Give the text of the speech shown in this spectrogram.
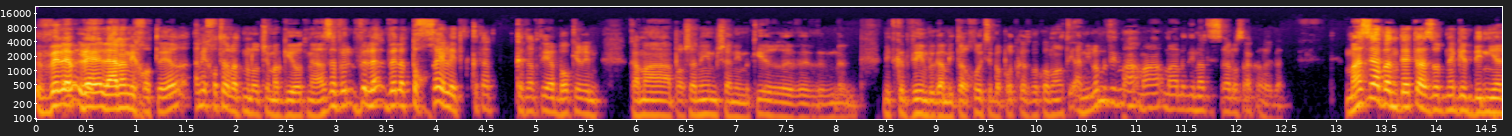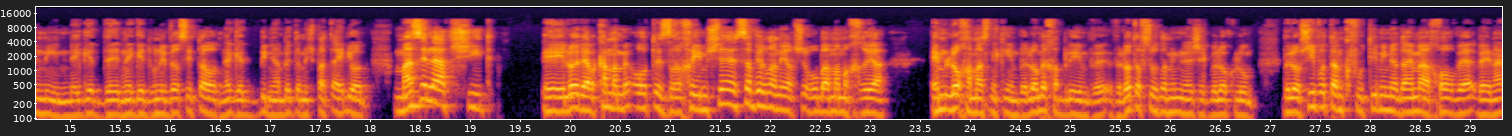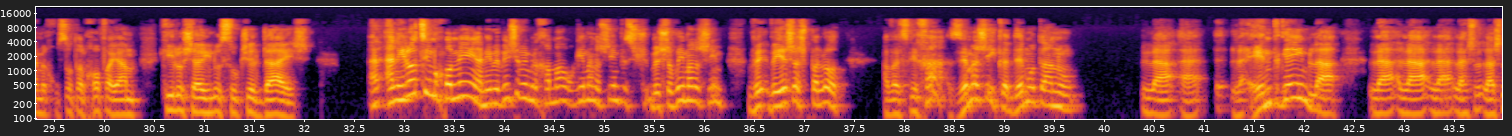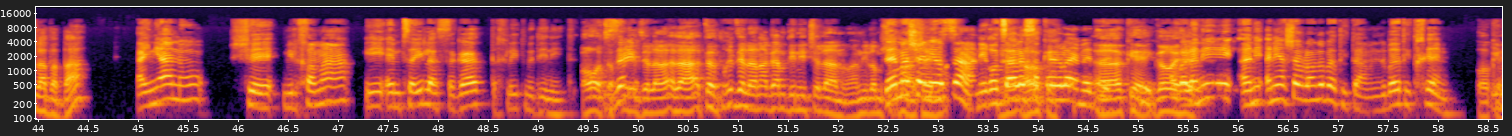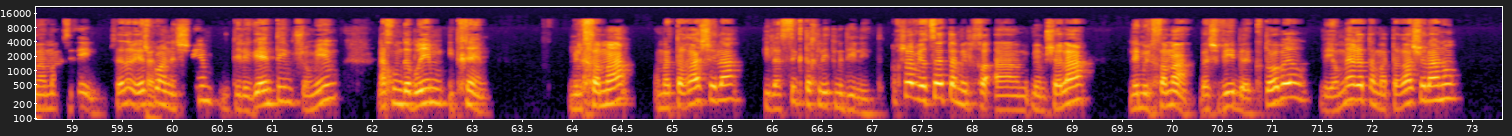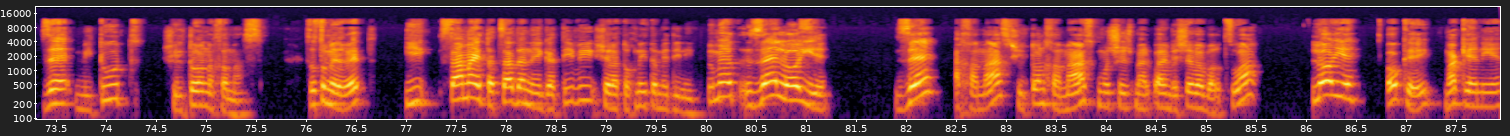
ולאן אני חותר? אני חותר לתמונות שמגיעות מעזה ולתוחלת, כתב, כתבתי הבוקר עם כמה פרשנים שאני מכיר ומתכתבים וגם התארחו אצלי בפודקאסט וכה אמרתי, אני לא מבין מה, מה, מה מדינת ישראל עושה כרגע. מה זה הוונדטה הזאת נגד בניינים, נגד, נגד אוניברסיטאות, נגד בניין בית המשפט העליון? מה זה להפשיט, אה, לא יודע, כמה מאות אזרחים שסביר להניח שרובם המכריע הם לא חמאסניקים ולא מחבלים ו- ולא תפסו אותם עם נשק ולא כלום ולהושיב אותם כפותים עם ידיים מאחור ועיניים מכוסות על חוף הים כאילו שהיינו סוג של דאעש אני לא צמחוני, אני מבין שבמלחמה הורגים אנשים ושובים אנשים ו- ויש השפלות אבל סליחה, זה מה שיקדם אותנו לאנד גיים, לשלב הבא? העניין הוא שמלחמה היא אמצעי להשגת תכלית מדינית. או, תספרי את זה להנהגה המדינית שלנו, אני לא משנה. זה מה שאני עושה, אני רוצה אה, לספר אוקיי. להם את זה. אוקיי, go ahead. אבל אני עכשיו לא מדברת איתם, אני מדברת איתכם, אוקיי. עם המאזינים, בסדר? יש כן. פה אנשים אינטליגנטים, שומעים, אנחנו מדברים איתכם. מלחמה, המטרה שלה היא להשיג תכלית מדינית. עכשיו יוצאת הממשלה למלחמה ב-7 באוקטובר, והיא אומרת המטרה שלנו זה מיטוט שלטון החמאס. זאת אומרת, היא שמה את הצד הנגטיבי של התוכנית המדינית. היא אומרת, זה לא יהיה. זה החמאס, שלטון חמאס, כמו שיש מ-2007 ברצועה, לא יהיה. אוקיי, מה כן יהיה?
